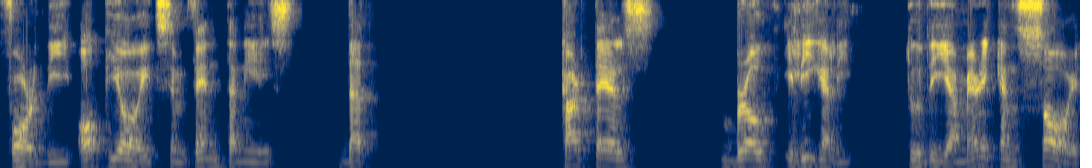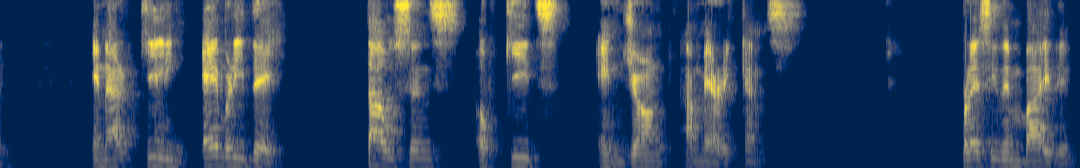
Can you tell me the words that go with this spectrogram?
for the opioids and fentanyls that cartels brought illegally to the American soil and are killing every day thousands of kids and young Americans. President Biden,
